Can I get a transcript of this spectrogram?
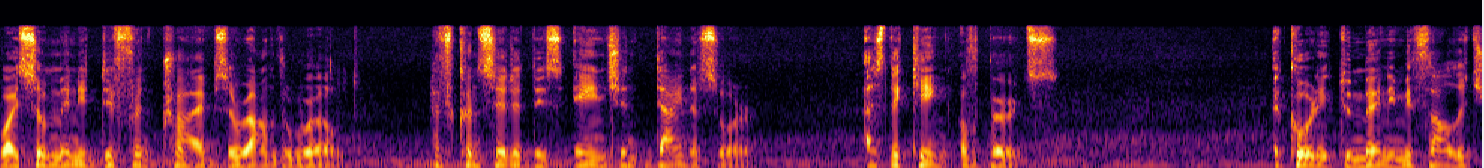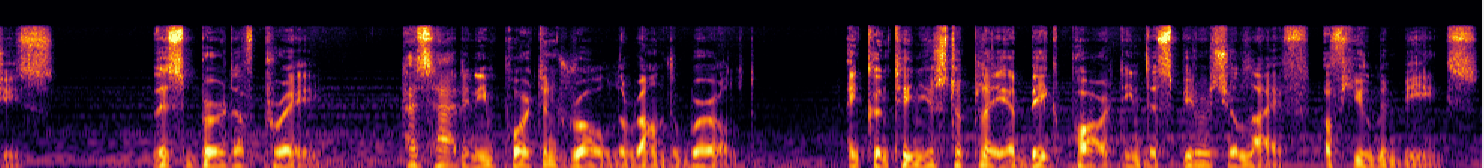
why so many different tribes around the world have considered this ancient dinosaur as the king of birds. According to many mythologies, this bird of prey has had an important role around the world and continues to play a big part in the spiritual life of human beings.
